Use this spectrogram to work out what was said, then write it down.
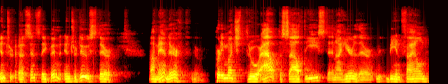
uh, since they've been introduced, they're oh man, they're, they're pretty much throughout the southeast, and I hear they're being found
